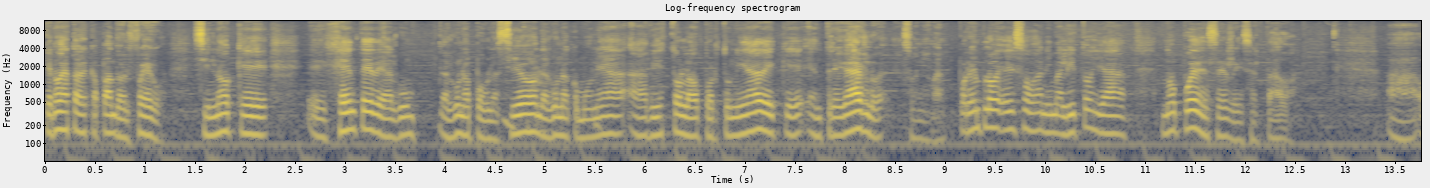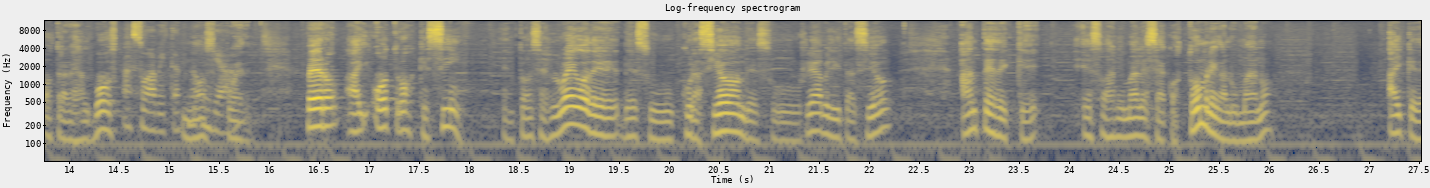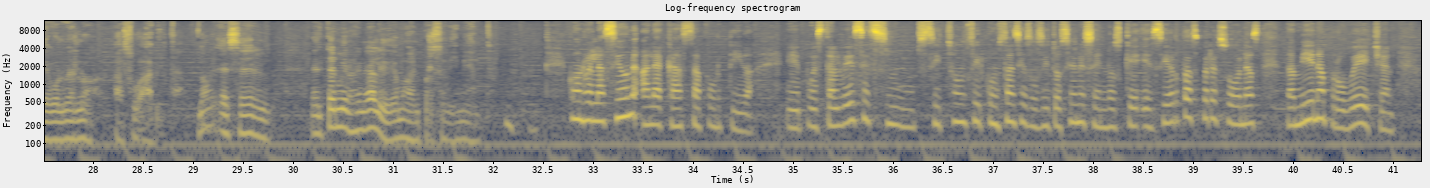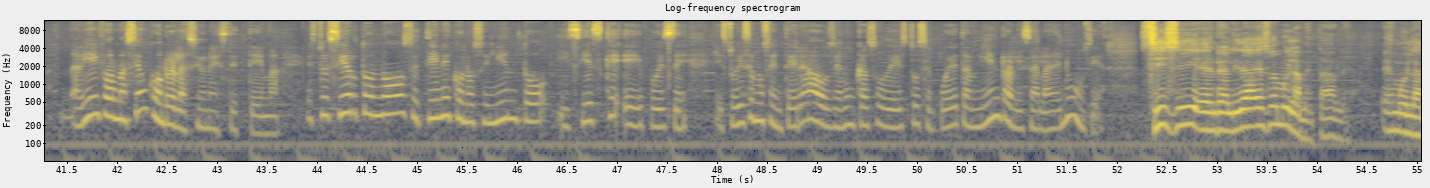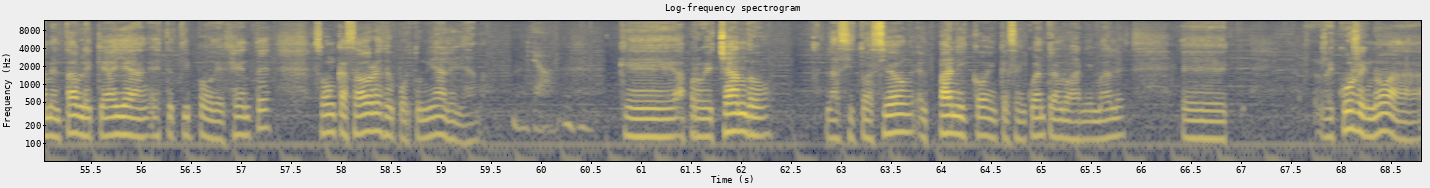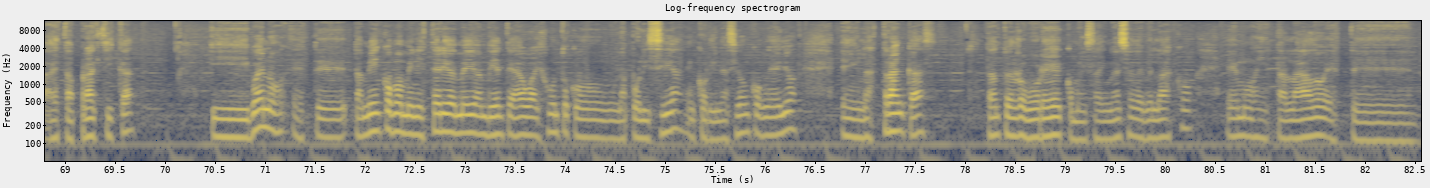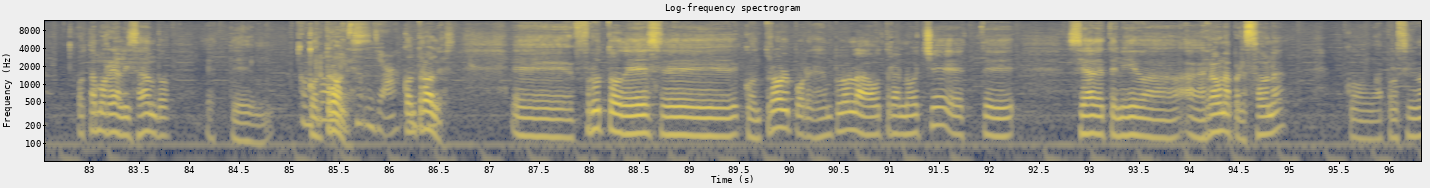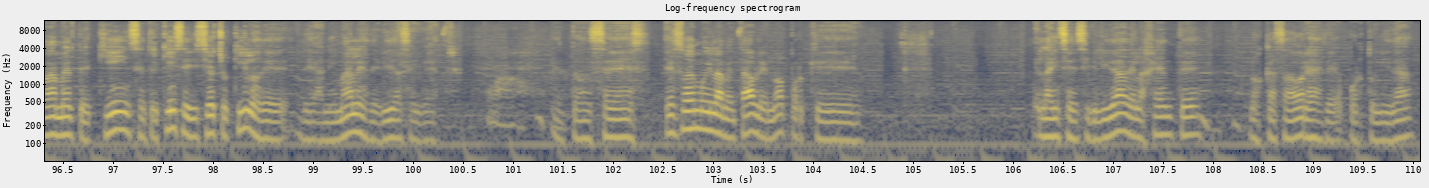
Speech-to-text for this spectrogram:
que no han estado escapando del fuego, sino que eh, gente de, algún, de alguna población, de alguna comunidad ha visto la oportunidad de que entregarlo a su animal. Por ejemplo, esos animalitos ya no pueden ser reinsertados otra vez al bosque. A su hábitat, ¿no? No se puede. Pero hay otros que sí. Entonces, luego de, de su curación, de su rehabilitación, antes de que esos animales se acostumbren al humano, hay que devolverlos a su hábitat. ¿no? Es, el, en términos generales, digamos, el procedimiento. Con relación a la casa furtiva, eh, pues tal vez es, si son circunstancias o situaciones en las que eh, ciertas personas también aprovechan. Había información con relación a este tema. ¿Esto es cierto o no? ¿Se tiene conocimiento? Y si es que eh, pues estuviésemos enterados de algún caso de esto, ¿se puede también realizar la denuncia? Sí, sí, en realidad eso es muy lamentable. Es muy lamentable que haya este tipo de gente. Son cazadores de oportunidades, le llaman. Que aprovechando la situación, el pánico en que se encuentran los animales, eh, recurren ¿no? a, esta práctica. Y bueno, este, también como Ministerio de Medio Ambiente, Agua y junto con la policía, en coordinación con ellos, en las trancas, tanto en Roboré como en San Ignacio de Velasco, hemos instalado, este, o estamos realizando este, controles. Controles. Eh, fruto de ese control, por ejemplo, la otra noche este, se ha detenido a, agarrar a una persona con aproximadamente 15, entre 15 y 18 kilos de, animales de vida silvestre. Entonces, eso es muy lamentable, ¿no? Porque la insensibilidad de la gente, los cazadores de oportunidad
